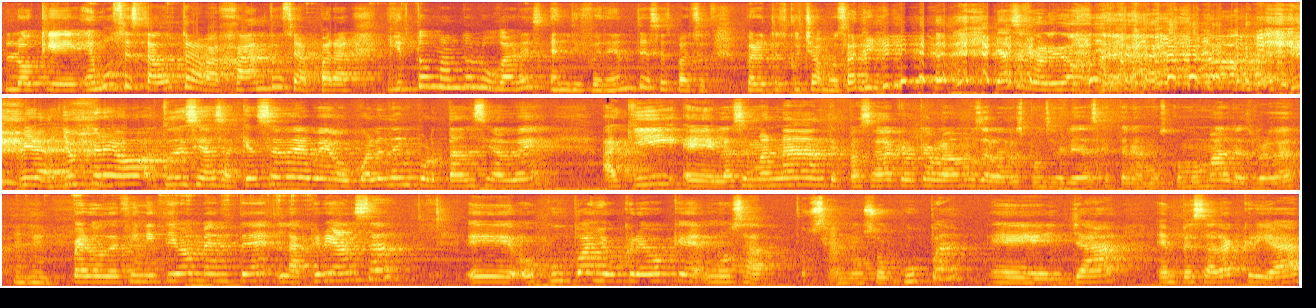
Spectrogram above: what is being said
lo que hemos estado trabajando, o sea, para ir tomando lugares en diferentes espacios. Pero te escuchamos, Ani. ya se me olvidó. mira, yo creo, tú decías, ¿a qué se debe o cuál es la importancia de... Aquí, eh, la semana antepasada creo que hablábamos de las responsabilidades que tenemos como madres, ¿verdad? Pero definitivamente la crianza eh, ocupa, yo creo que nos, o sea, nos ocupa eh, ya empezar a criar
